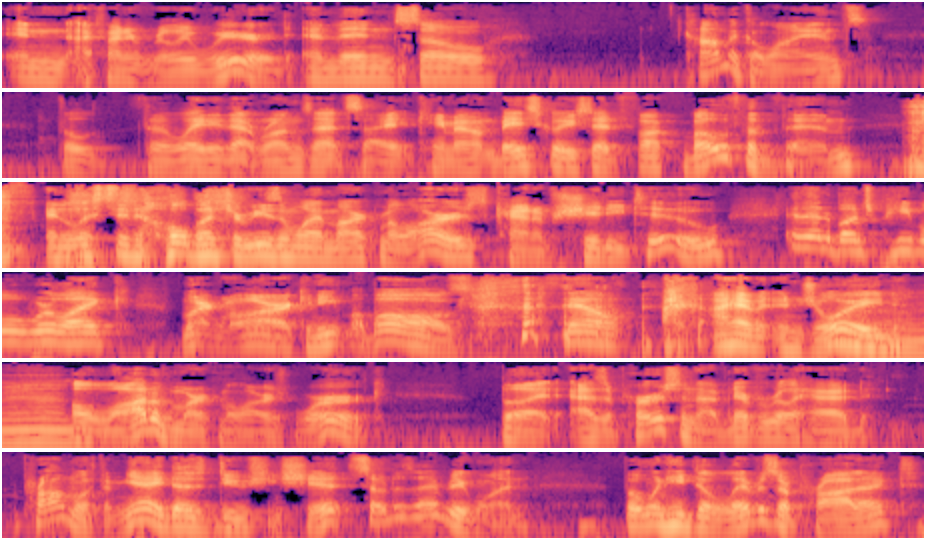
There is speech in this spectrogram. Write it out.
and I find it really weird. And then so, Comic Alliance, the the lady that runs that site, came out and basically said "fuck both of them," and listed a whole bunch of reasons why Mark Millar is kind of shitty too. And then a bunch of people were like, "Mark Millar can eat my balls." now, I haven't enjoyed Oh, a lot of Mark Millar's work, but as a person, I've never really had a problem with him. Yeah, he does douchey shit. So does everyone. But when he delivers a product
